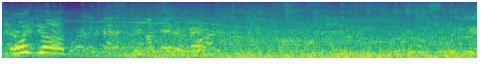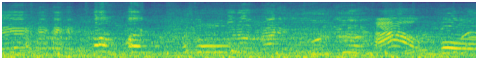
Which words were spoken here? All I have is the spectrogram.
job. One job. How?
